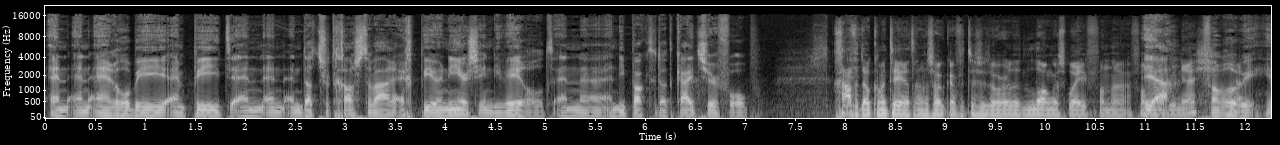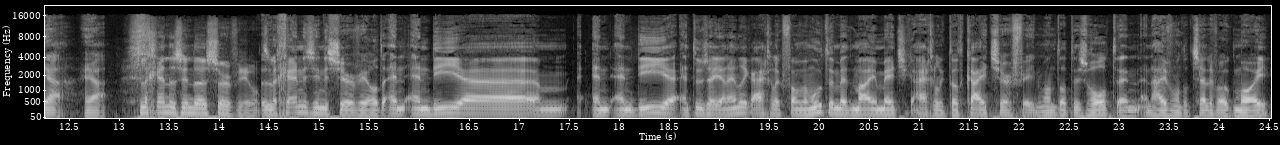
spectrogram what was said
En, en, en Robbie en Piet en, en, en dat soort gasten waren echt pioniers in die wereld. En, uh, en die pakten dat kitesurfen op. Gave documentaire trouwens ook even tussendoor. De longest wave van, uh, van ja, Robbie Nash. van Robbie, ja. ja, ja. Legendes in de surfwereld. Legendes in de surfwereld. En, en, die, uh, en, en, die, uh, en toen zei Jan Hendrik eigenlijk van... we moeten met My Magic eigenlijk dat kitesurfen in. Want dat is hot en, en hij vond het zelf ook mooi.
